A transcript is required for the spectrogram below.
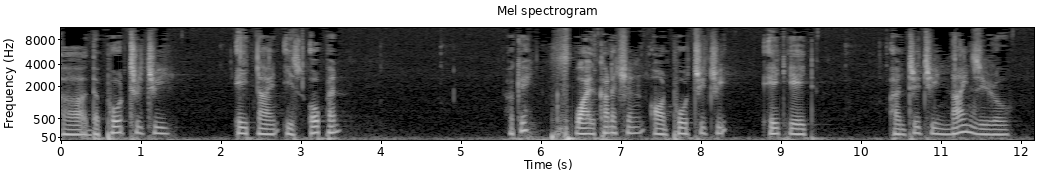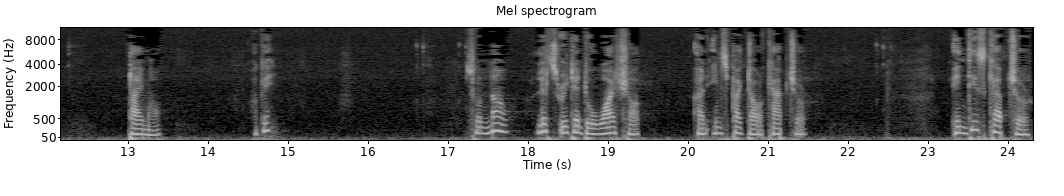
uh, the port 3389 is open. Okay? While connection on port 3388 and 3390 timeout okay? So now let's return to Wireshark and inspect our capture. In this capture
